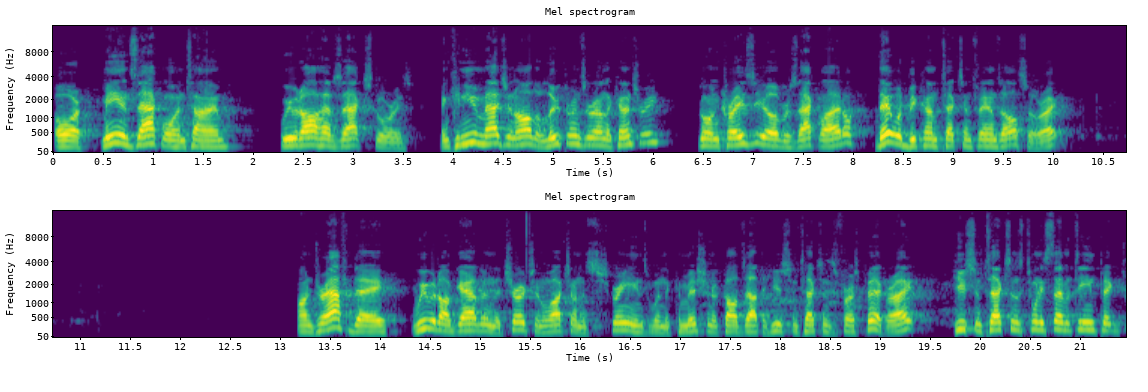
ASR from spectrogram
Or me and Zach one time, we would all have Zach stories. And can you imagine all the Lutherans around the country going crazy over Zach Lytle? They would become Texan fans also, right? On draft day, we would all gather in the church and watch on the screens when the commissioner calls out the Houston Texans' first pick, right? Houston Texans 2017 picked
